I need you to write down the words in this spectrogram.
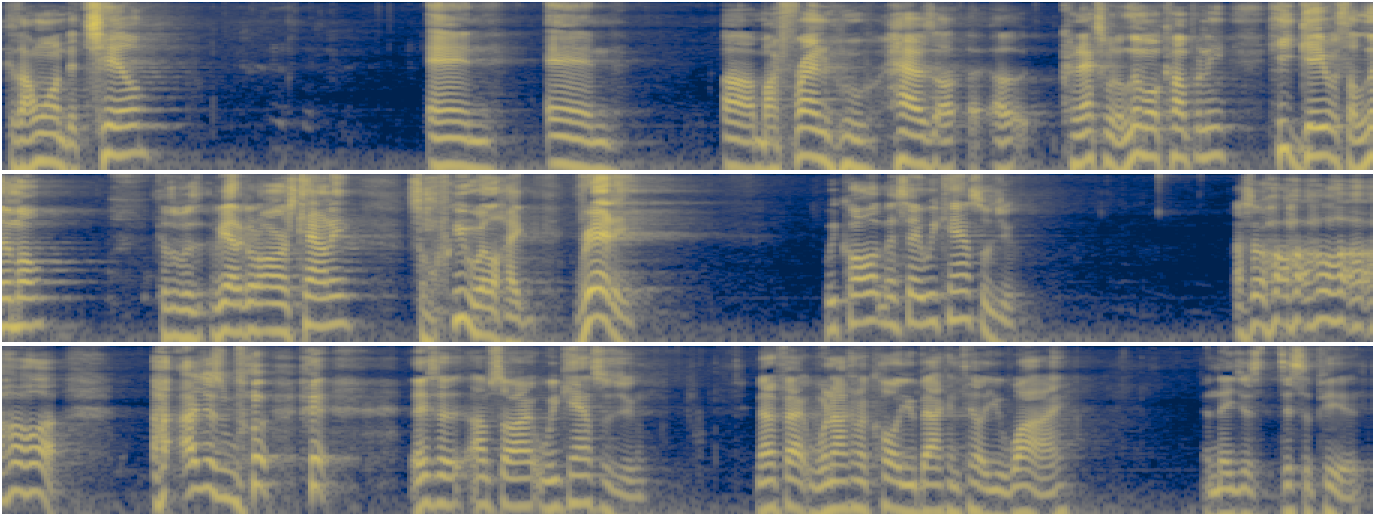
because I wanted to chill. And, and uh, my friend who has a, a, connection with a limo company, he gave us a limo because we had to go to Orange County. So we were like ready. We call them and say, We canceled you. I said, Hold, up. I just, they said, I'm sorry, we canceled you. Matter of fact, we're not going to call you back and tell you why. And they just disappeared.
